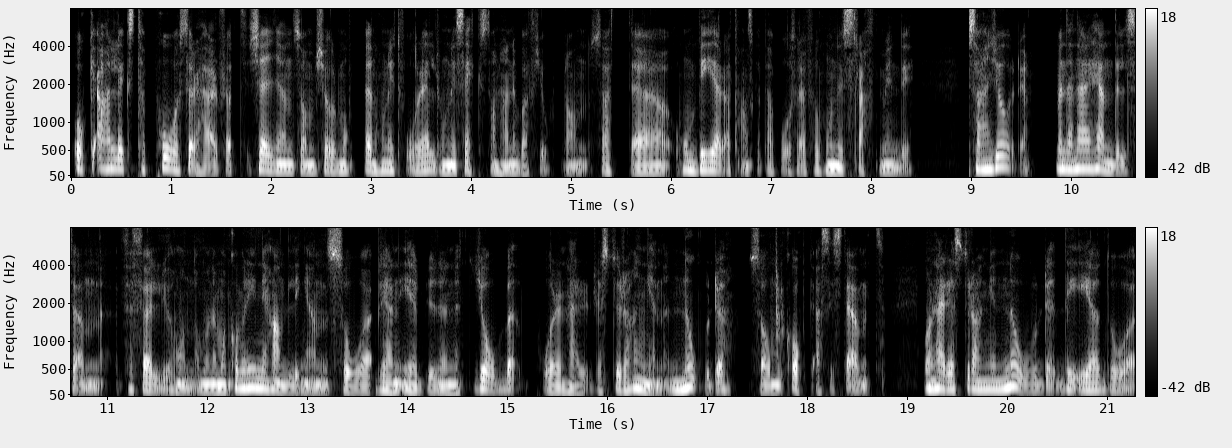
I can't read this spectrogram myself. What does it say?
Och Alex tar på sig det här för att tjejen som kör moppen, hon är två år äldre, hon är 16, han är bara 14. Så att eh, hon ber att han ska ta på sig det för hon är straffmyndig. Så han gör det. Men den här händelsen förföljer honom och när man kommer in i handlingen så blir han erbjuden ett jobb på den här restaurangen Nord som kockassistent. Och den här restaurangen Nord, det är då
